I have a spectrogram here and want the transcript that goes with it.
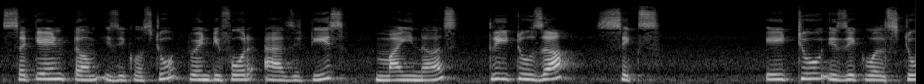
Second term is equals to 24 as it is minus 3 2 are 6 a2 is equals to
